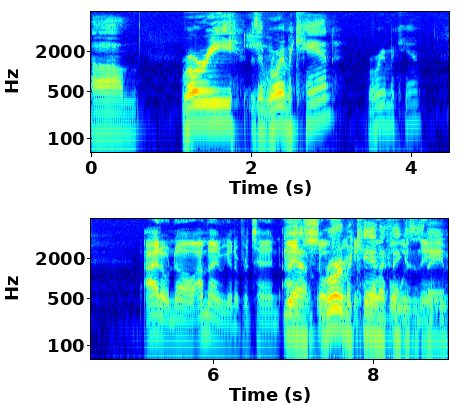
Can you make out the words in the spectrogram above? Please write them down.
Um, Rory, is it Rory McCann? Rory McCann? I don't know. I'm not even gonna pretend. Yeah, I'm so Rory McCann, I think is his name.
